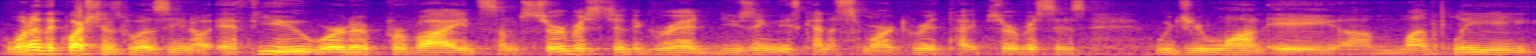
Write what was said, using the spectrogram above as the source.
one of the questions was, you know, if you were to provide some service to the grid using these kind of smart grid type services, would you want a um, monthly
